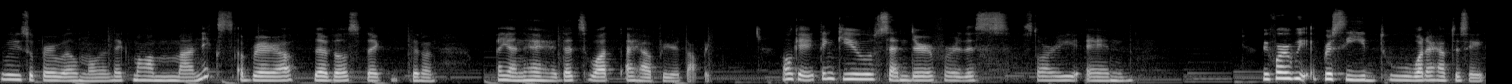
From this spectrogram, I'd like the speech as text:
really super well-known. Like mga Manix, Abrera, levels, like ganun. Ayan, hehe, that's what I have for your topic. Okay, thank you, sender, for this story. And before we proceed to what I have to say,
